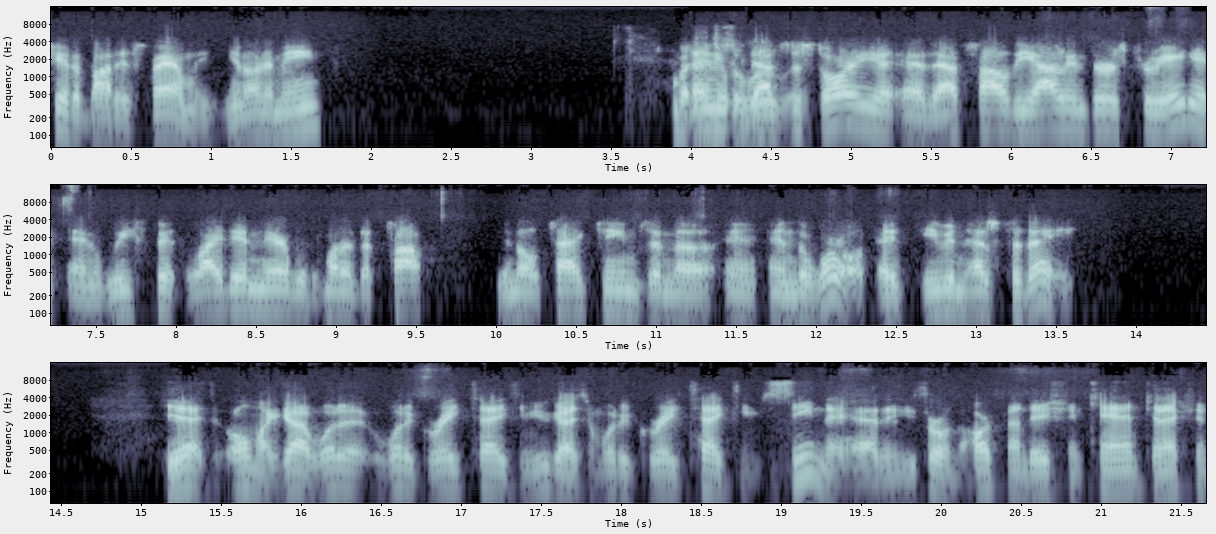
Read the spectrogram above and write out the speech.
shit about his family. You know what I mean? But anyway, that's the story, uh, and that's how the Islanders created, and we fit right in there with one of the top, you know, tag teams in the in, in the world, and even as today. Yeah. Oh my God. What a what a great tag team you guys, and what a great tag team scene they had. And you throw in the Hart Foundation, Can Connection,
